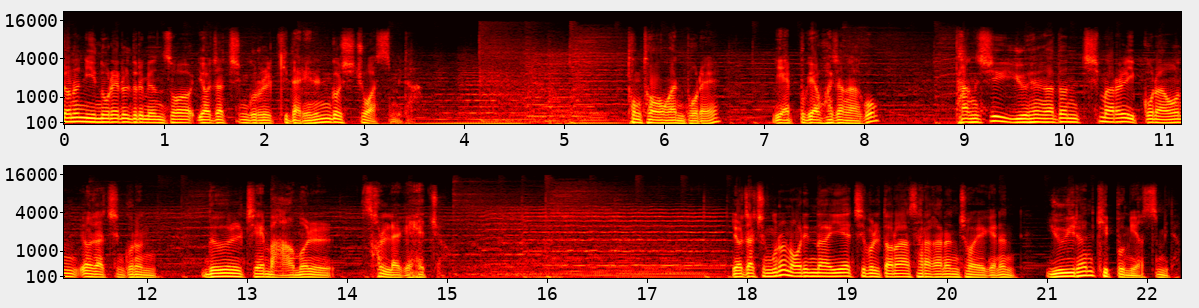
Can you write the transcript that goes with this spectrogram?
저는 이 노래를 들으면서 여자친구를 기다리는 것이 좋았습니다. 통통한 볼에 예쁘게 화장하고 당시 유행하던 치마를 입고 나온 여자친구는 늘 제 마음을 설레게 했죠. 여자친구는 어린 나이에 집을 떠나 살아가는 저에게는 유일한 기쁨이었습니다.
